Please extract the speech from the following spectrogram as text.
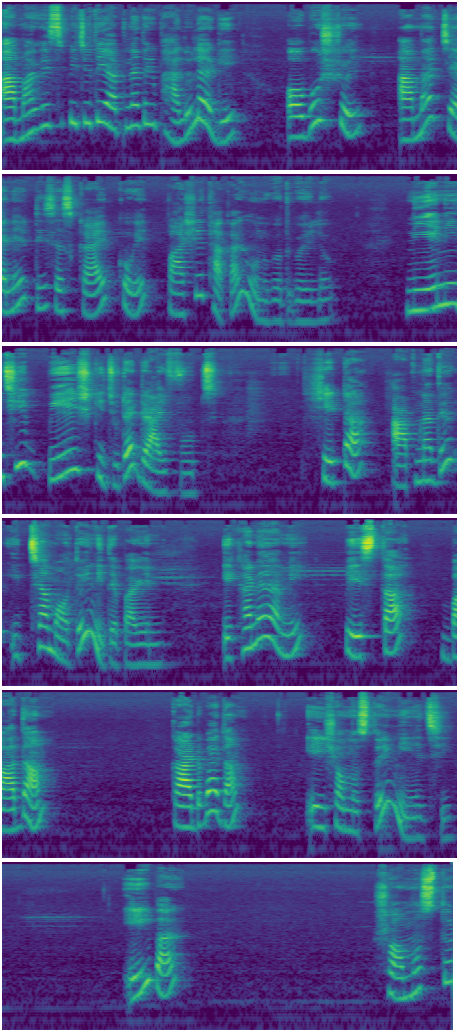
আমার রেসিপি যদি আপনাদের ভালো লাগে, অবশ্যই আমার চ্যানেলটি সাবস্ক্রাইব করে পাশে থাকার অনুরোধ রইল। নিয়ে নিয়েছি বেশ কিছুটা ড্রাই ফ্রুটস। সেটা আপনাদের ইচ্ছা মতোই নিতে পারেন। এখানে আমি পেস্তা, বাদাম, কাঠবাদাম এই সমস্তই নিয়েছি। এইবার সমস্ত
